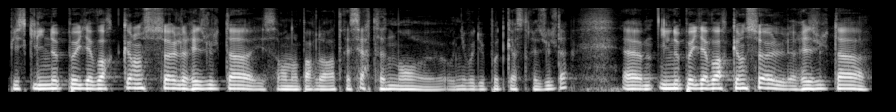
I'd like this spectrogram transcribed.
puisqu'il ne peut y avoir qu'un seul résultat, et ça on en parlera très certainement euh, au niveau du podcast résultat, euh, il ne peut y avoir qu'un seul résultat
